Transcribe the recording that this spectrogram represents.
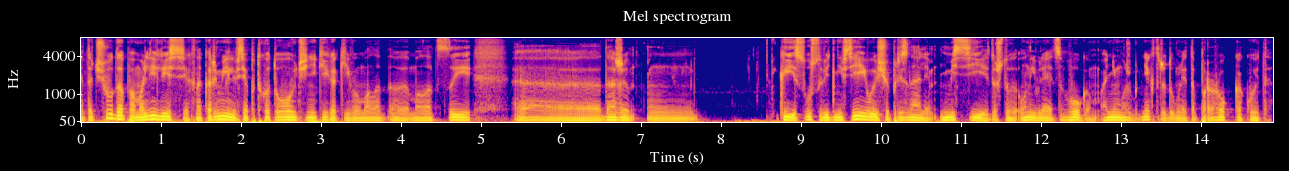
это чудо, помолились, их накормили, все подходят, о, ученики, какие вы э, молодцы, э, даже Иисусу, ведь не все его еще признали Мессией, то, что он является Богом. Они, может быть, некоторые думали, это пророк какой-то.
